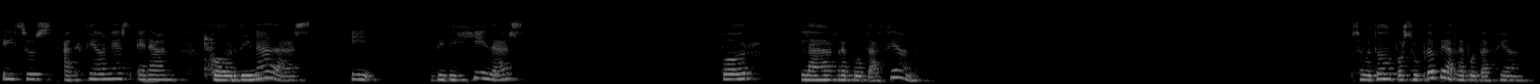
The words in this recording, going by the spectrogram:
y sus acciones eran coordinadas y dirigidas por la reputación, sobre todo por su propia reputación,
